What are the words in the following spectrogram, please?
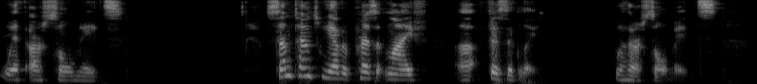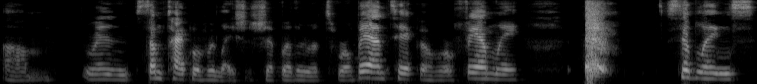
with our soulmates, sometimes we have a present life uh, physically with our soulmates. Um, we're in some type of relationship, whether it's romantic or family, siblings,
